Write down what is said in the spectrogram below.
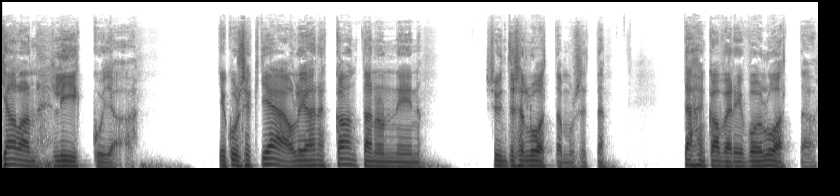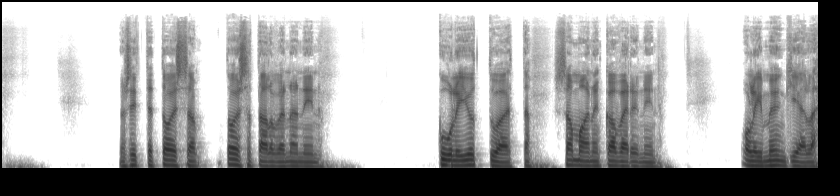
jalan liikkujaa. Ja kun se jää oli aina kantanut, niin syntyi se luottamus, että tähän kaveriin voi luottaa. No sitten toissa, toissa talvena niin kuuli juttua, että samainen kaveri niin oli mönkiällä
